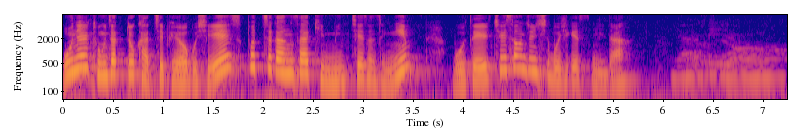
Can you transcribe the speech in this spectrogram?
오늘 동작도 같이 배워보실 스포츠 강사 김민채 선생님, 모델 최성준 씨 모시겠습니다. 안녕하세요.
